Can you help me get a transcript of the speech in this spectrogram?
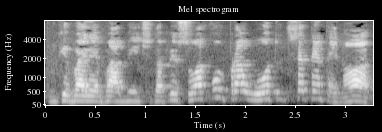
Porque vai levar a mente da pessoa a comprar o outro de 79.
